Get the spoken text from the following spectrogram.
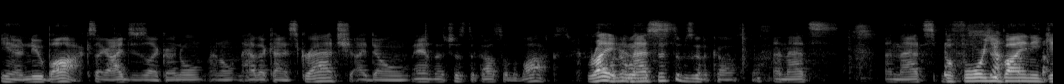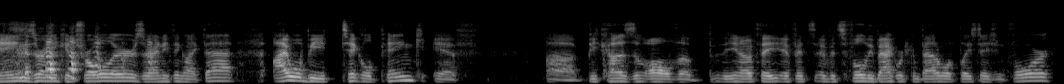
you know new box like i just like i don't i don't have that kind of scratch i don't Man, that's just the cost of the box. right and the system's gonna cost. and that's and that's before you buy any games or any controllers or anything like that. I will be tickled pink if uh because of all the you know if they if it's if it's fully backward compatible with PlayStation 4,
